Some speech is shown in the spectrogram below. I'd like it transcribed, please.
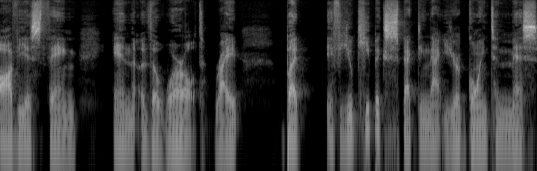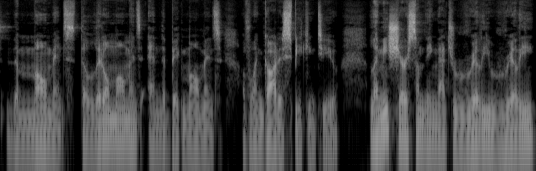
obvious thing in the world, right? But if you keep expecting that, you're going to miss the moments, the little moments and the big moments of when God is speaking to you. Let me share something that's really, really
